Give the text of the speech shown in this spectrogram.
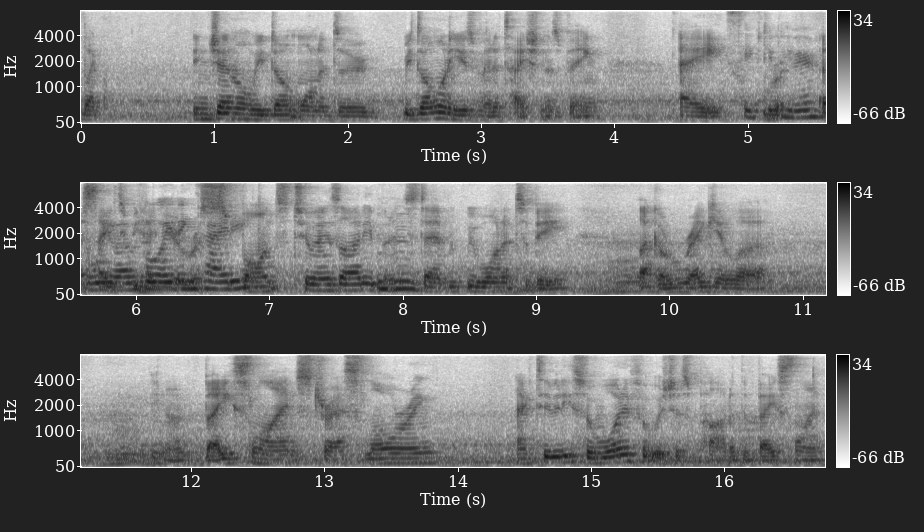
like in general we don't want to do we don't want to use meditation as being a Safety behavior, a safety or avoid behavior anxiety. response to anxiety, but Mhm. instead we want it to be like a regular, you know, baseline stress lowering activity. So what if it was just part of the baseline,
